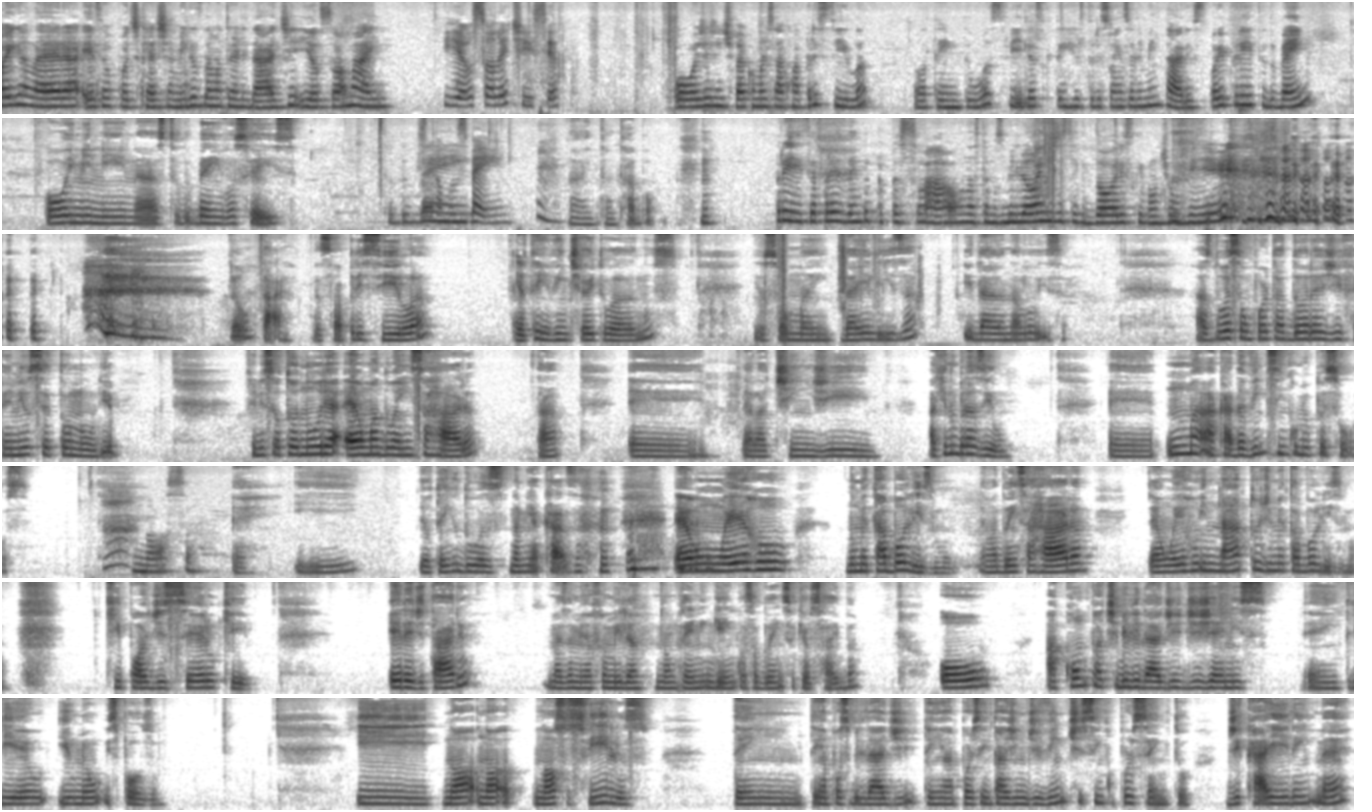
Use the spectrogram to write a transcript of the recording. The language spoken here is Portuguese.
Oi, galera, esse é o podcast Amigas da Maternidade e eu sou a Mai. E eu sou a Letícia. Hoje a gente vai conversar com a Priscila. Ela tem duas filhas que têm restrições alimentares. Oi, Pri, tudo bem? Oi, meninas, tudo bem e vocês? Tudo bem. Estamos bem. Ah, então tá bom. Pri, se apresenta pro pessoal. Nós temos milhões de seguidores que vão te ouvir. Então tá, eu sou a Priscila, eu tenho 28 anos, eu sou mãe da Elisa e da Ana Luísa. As duas são portadoras de fenilcetonúria. Fenilcetonúria é uma doença rara, tá? É, ela atinge, aqui no Brasil, é, uma a cada 25 mil pessoas. Nossa. É, e eu tenho duas na minha casa. é um erro no metabolismo. É uma doença rara, é um erro inato de metabolismo. Que pode ser o quê? Hereditário, mas a minha família não tem ninguém com essa doença que eu saiba. Ou a compatibilidade de genes é, entre eu e o meu esposo. E no, no, nossos filhos tem, tem a possibilidade, tem a porcentagem de 25% de caírem, né?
